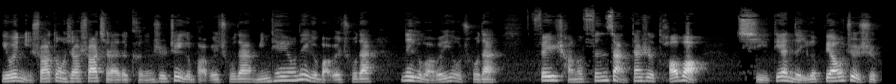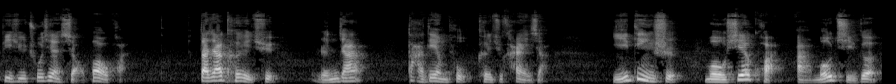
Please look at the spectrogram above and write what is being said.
因为你刷动销刷起来的可能是这个宝贝出单，明天又那个宝贝出单，那个宝贝又出单，非常的分散。但是淘宝。起店的一个标志是必须出现小爆款，大家可以去人家大店铺可以去看一下，一定是某些款啊，某几个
